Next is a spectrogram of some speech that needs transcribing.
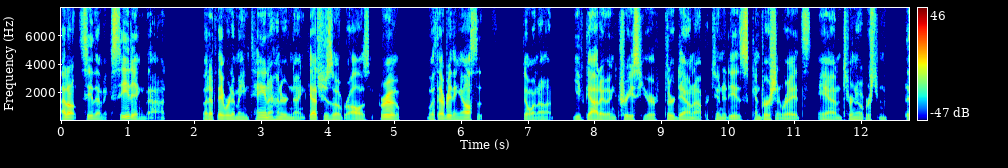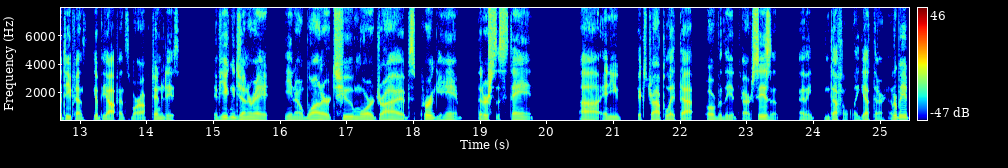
I don't see them exceeding that. But if they were to maintain 109 catches overall as a group, with everything else that's going on, you've got to increase your third down opportunities, conversion rates, and turnovers from the defense, give the offense more opportunities. If you can generate you know, one or two more drives per game that are sustained, uh, and you extrapolate that over the entire season, I think you can definitely get there. It'll be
